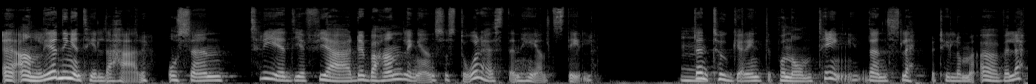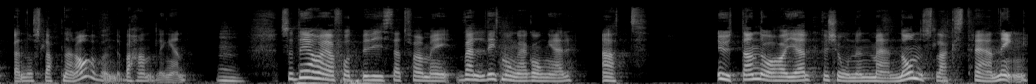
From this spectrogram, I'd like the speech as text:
är anledningen till det här. Och sen tredje, fjärde behandlingen så står hästen helt still. Den tuggar inte på någonting. Den släpper till och med överläppen och slappnar av under behandlingen. Så det har jag fått bevisat för mig väldigt många gånger att utan då ha hjälpt personen med någon slags träning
